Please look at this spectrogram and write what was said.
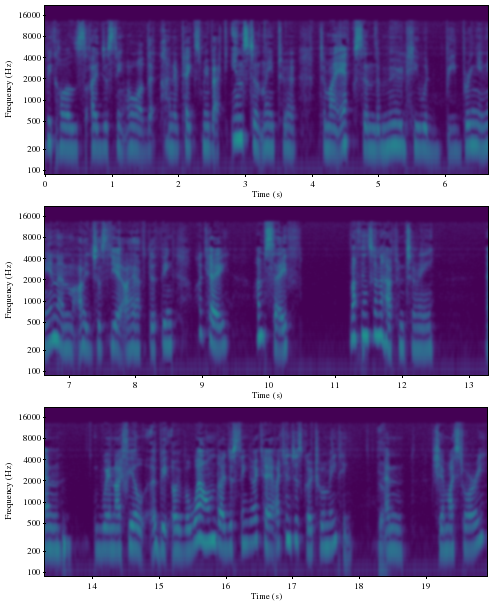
because I just think, oh, that kind of takes me back instantly to to my ex and the mood he would be bringing in, and I just, yeah, I have to think, okay, I'm safe, nothing's going to happen to me, and when I feel a bit overwhelmed, I just think, okay, I can just go to a meeting Yeah. and share my story,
